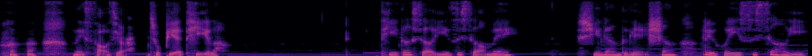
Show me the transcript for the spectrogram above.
呵呵，那骚劲儿就别提了。提到小姨子小梅，徐亮的脸上掠过一丝笑意。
